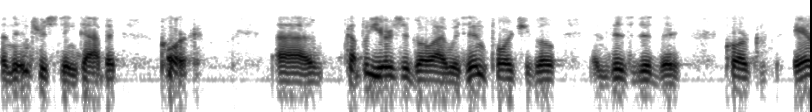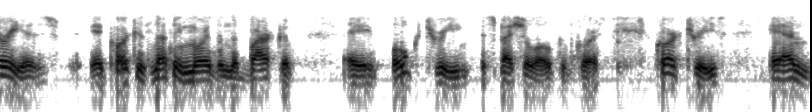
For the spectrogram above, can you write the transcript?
an interesting topic: cork. Uh, a couple of years ago, I was in Portugal and visited the cork areas. Cork is nothing more than the bark of a oak tree, a special oak, of course, cork trees, and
